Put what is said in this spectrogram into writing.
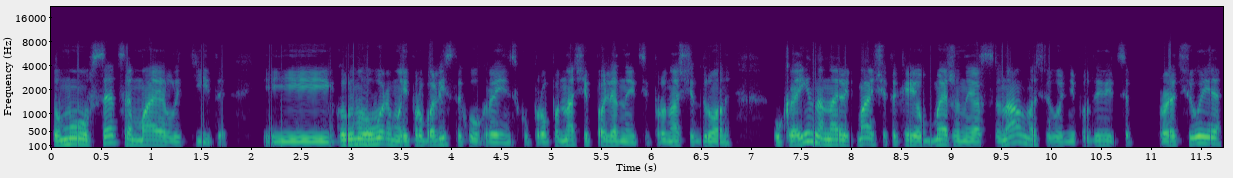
Тому все це має летіти. І коли ми говоримо і про балістику українську, про наші паляниці, про наші дрони, Україна, навіть маючи такий обмежений арсенал на сьогодні, подивіться, працює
